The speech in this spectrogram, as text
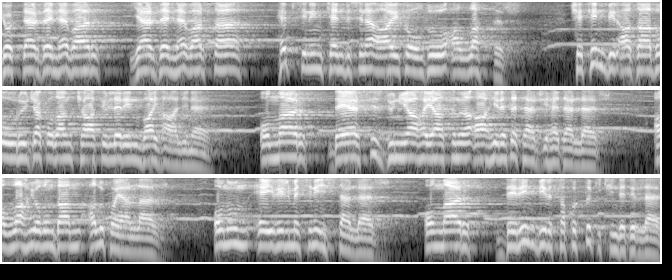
göklerde ne var, yerde ne varsa hepsinin kendisine ait olduğu Allah'tır. Çetin bir azaba uğrayacak olan kafirlerin vay haline. Onlar değersiz dünya hayatını ahirete tercih ederler. Allah yolundan alıkoyarlar. Onun eğrilmesini isterler. Onlar derin bir sapıklık içindedirler.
